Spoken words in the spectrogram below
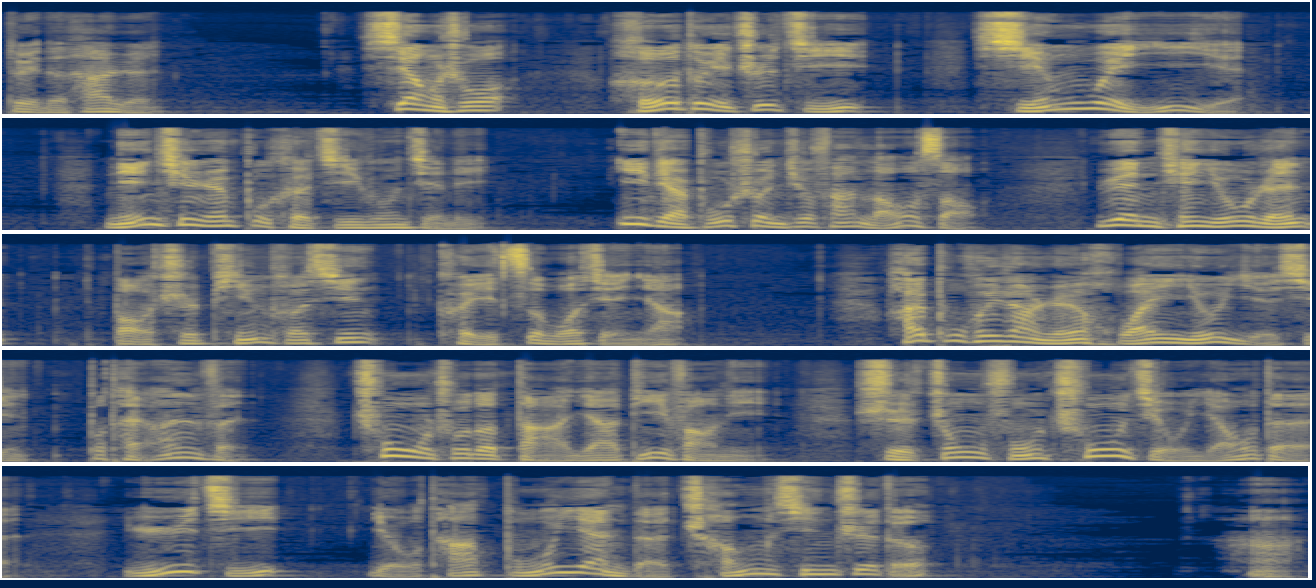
对待他人。象说和对之吉，行未已也。年轻人不可急功近利。一点不顺就发牢骚，怨天尤人，保持平和心可以自我减压，还不会让人怀疑有野心，不太安分，处处的打压提防你，是中伏初九爻的虞吉有他不厌的诚心之德。啊。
